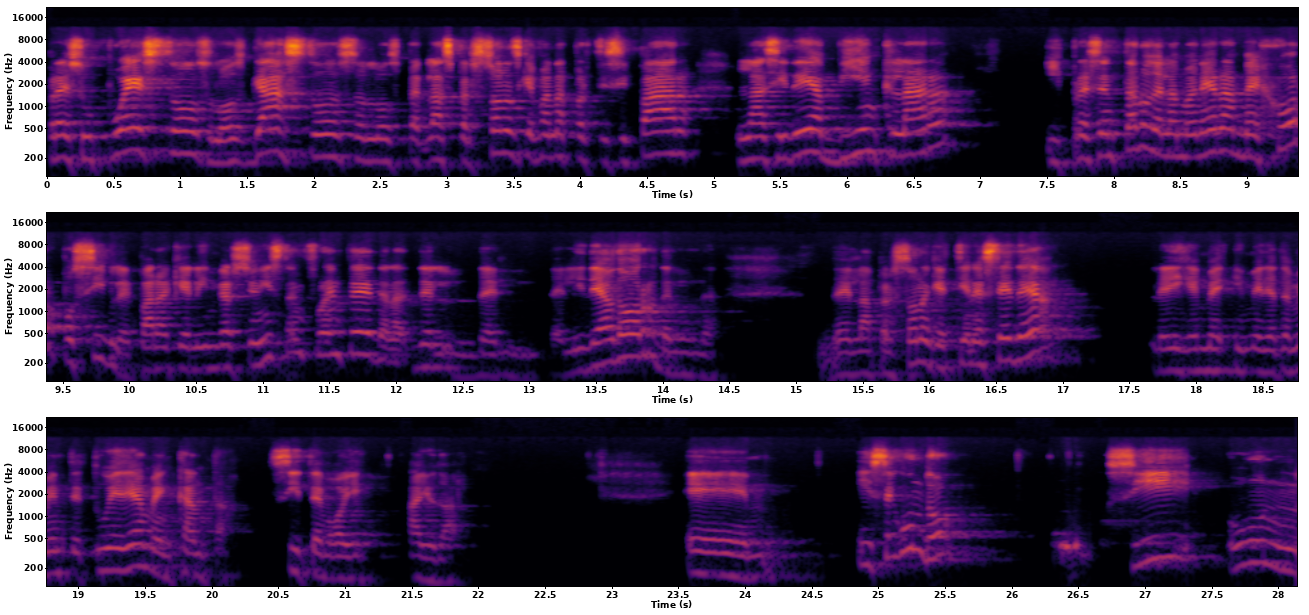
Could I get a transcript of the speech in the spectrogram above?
presupuestos, los gastos, las personas que van a participar, las ideas bien claras y presentarlo de la manera mejor posible para que el inversionista enfrente del, del, ideador, de la persona que tiene esa idea, le dije inmediatamente, tu idea me encanta, sí te voy a ayudar. Eh, y segundo, si un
